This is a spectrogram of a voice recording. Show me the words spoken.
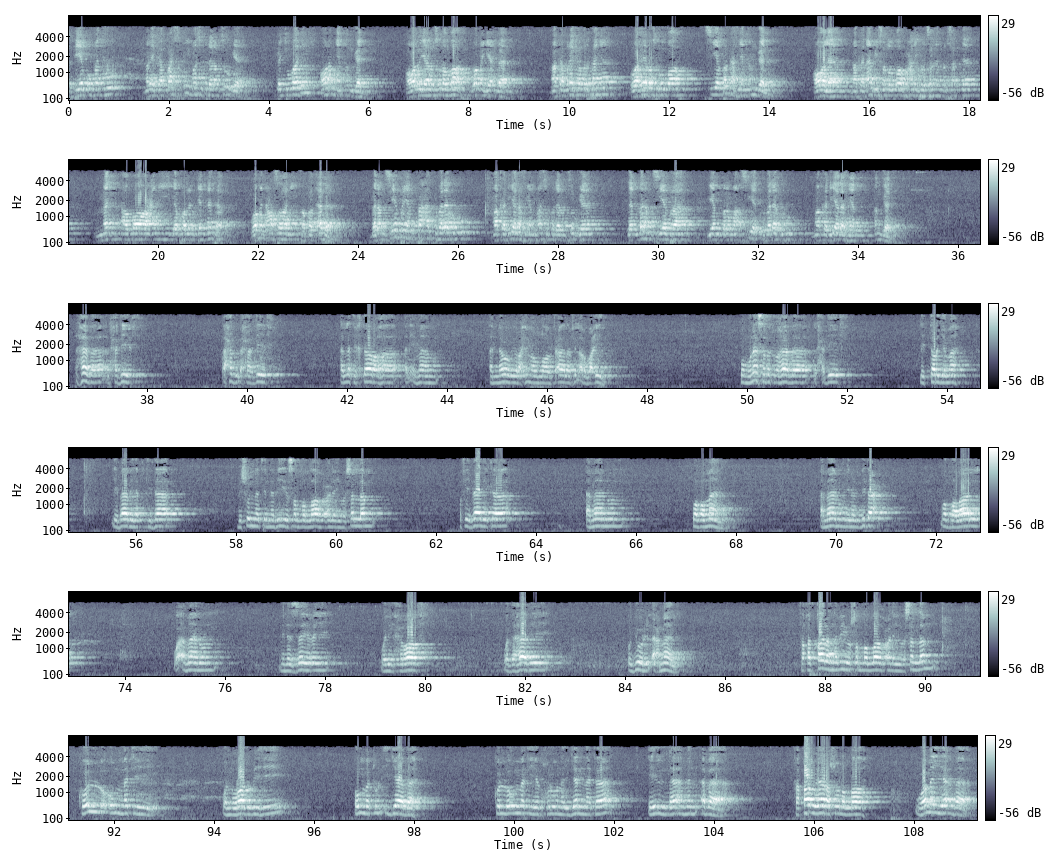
Setiap umatku mereka pasti masuk ke dalam surga kecuali orang yang enggan. Qalu ya Rasulullah, wa man ya'ba? Maka mereka bertanya, wahai Rasulullah, siapakah yang enggan? Qala, maka Nabi sallallahu alaihi wasallam bersabda, من أطاعني دخل الجنة ومن عصاني فقد أبى. بلم سيف ينفعك فله ما قد يلف ينمس قدر الفرقة dan barang siapa yang bermaksiat kepadaku maka dialah yang enggan. Hada hadis ahadul hadis التي اختارها الإمام النووي رحمه الله تعالى في الأربعين. ومناسبة هذا الحديث للترجمة لباب الاقتداء بسنة النبي صلى الله عليه وسلم وفي ذلك أمان وضمان أمان من البدع والضلال وأمان من الزيغ والانحراف وذهاب أجور الأعمال. فقد قال النبي صلى الله عليه وسلم كل أمتي والمراد به أمة الإجابة. كل أمتي يدخلون الجنة إلا من أبى. فقالوا يا رسول الله ومن يأبى.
